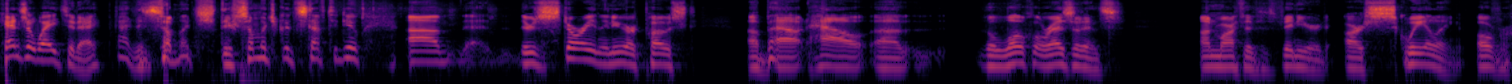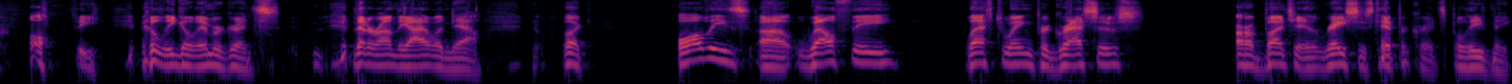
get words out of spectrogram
Ken's away today. God, there's so much. There's so much good stuff to do. Um, there's a story in the New York Post about how uh, the local residents on Martha's Vineyard are squealing over all the illegal immigrants that are on the island now. Look, all these uh, wealthy left wing progressives are a bunch of racist hypocrites, believe me.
